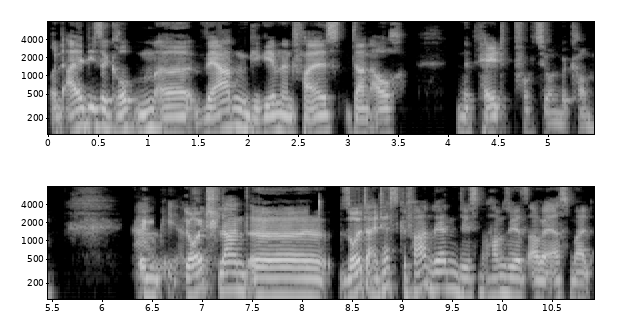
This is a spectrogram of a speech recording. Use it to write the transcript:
Und all diese Gruppen äh, werden gegebenenfalls dann auch eine Paid-Funktion bekommen. Ah, in okay, Deutschland äh, sollte ein Test gefahren werden, das haben sie jetzt aber erstmal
